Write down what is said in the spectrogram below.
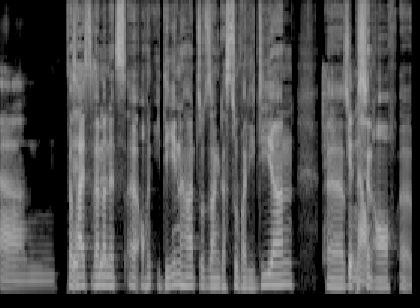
Ähm, das heißt, wenn man jetzt äh, auch Ideen hat, sozusagen das zu validieren, äh, so genau. ein bisschen auch äh,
